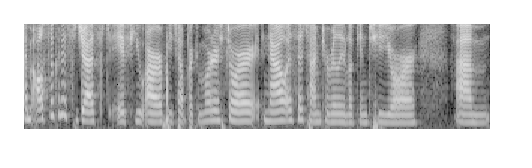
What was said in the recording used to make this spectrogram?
I'm also going to suggest if you are a retail brick and mortar store, now is the time to really look into your um,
